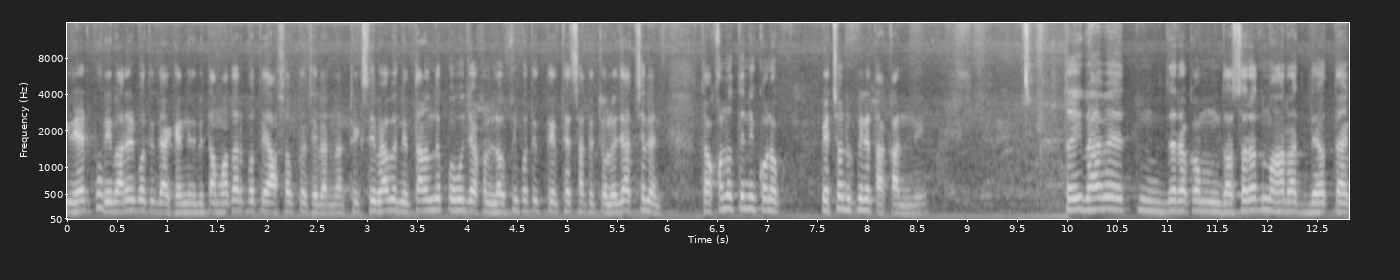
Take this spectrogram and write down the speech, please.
গৃহের পরিবারের প্রতি দেখেন পিতা মাতার প্রতি আসক্ত ছিলেন না। ঠিক সেইভাবে নিত্যানন্দ প্রভু যখন লক্ষ্মীপতি তীর্থের সাথে চলে যাচ্ছিলেন, তখনও তিনি কোনো পেছন ফিরে তাকাননি। তো এইভাবে যেরকম দশরথ মহারাজ দেহত্যাগ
